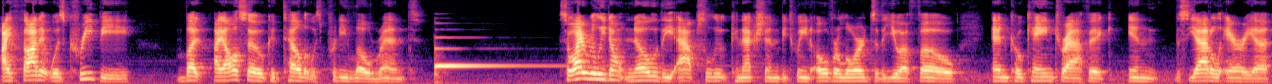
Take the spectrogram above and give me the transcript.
I thought it was creepy, but I also could tell it was pretty low rent. So I really don't know the absolute connection between Overlords of the UFO and cocaine traffic in the Seattle area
